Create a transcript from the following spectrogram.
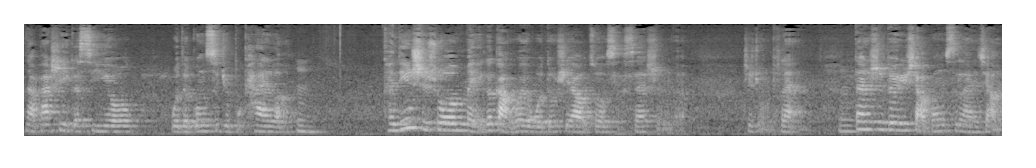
哪怕是一个 CEO，我的公司就不开了。嗯肯定是说每一个岗位我都是要做 succession 的这种 plan，嗯但是对于小公司来讲，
